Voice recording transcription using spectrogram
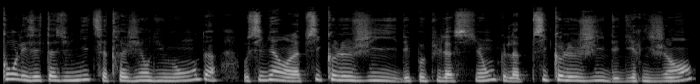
qu'ont les États-Unis de cette région du monde, aussi bien dans la psychologie des populations que de la psychologie des dirigeants,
